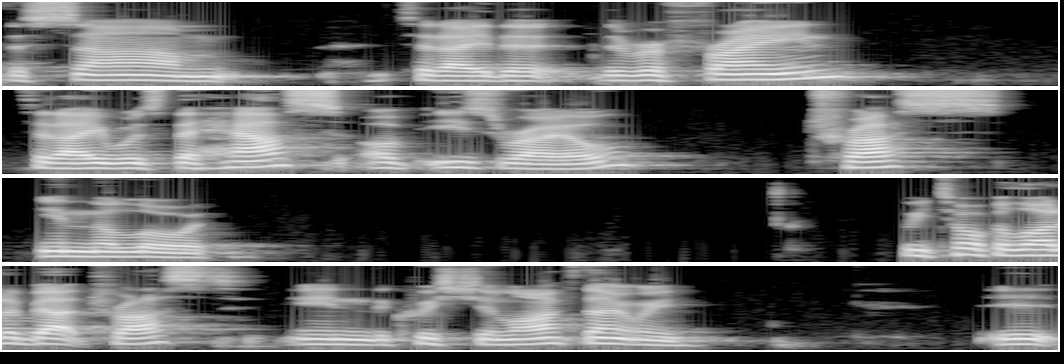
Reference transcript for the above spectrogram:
the psalm today. The, the refrain today was The house of Israel trusts in the Lord. We talk a lot about trust in the Christian life, don't we? It,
